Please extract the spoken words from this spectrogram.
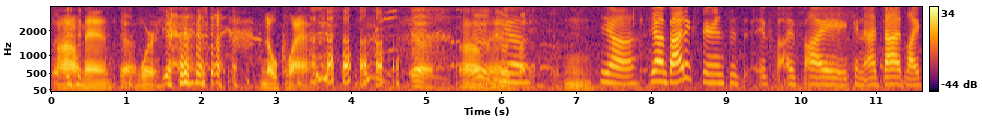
But oh man, Yeah. worse. no class. yeah. Oh it was, man. It was Yeah. funny. Mm. Yeah, yeah. Bad experiences. If if I can add that, like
